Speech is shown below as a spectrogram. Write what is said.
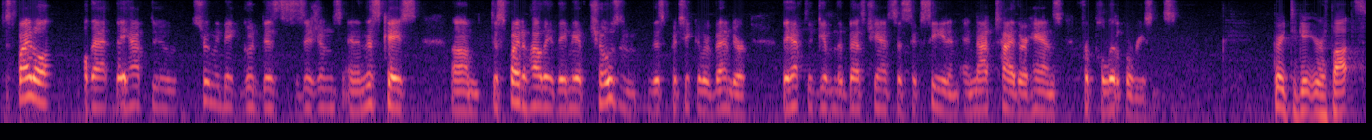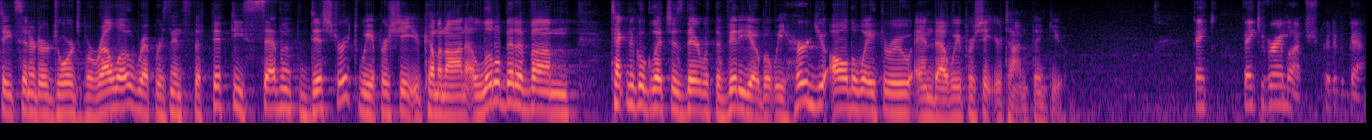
despite all that, they have to certainly make good business decisions. And in this case, um, despite of how they, they may have chosen this particular vendor, they have to give them the best chance to succeed and, and not tie their hands for political reasons. Great to get your thoughts. State Senator George Borrello represents the 57th district. We appreciate you coming on. A little bit of um, technical glitches there with the video, but we heard you all the way through, and uh, we appreciate your time. Thank you. Thank, thank you very much. Good to be back.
